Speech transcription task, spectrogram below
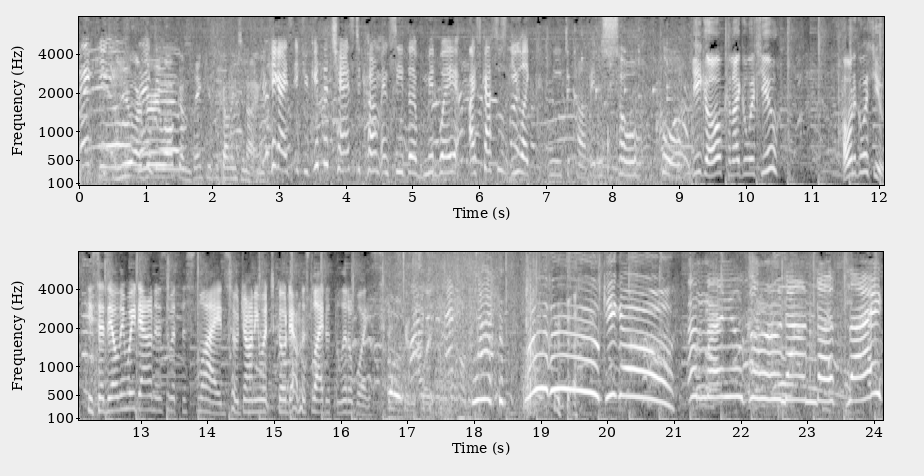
Thank you. You are very welcome. Thank you for coming tonight. Hey guys, if you get the chance to come and see the Midway ice castles, you like need to come. It is so cool. Ego, can I go with you? I want to go with you. He said the only way down is with the slide, so Johnny went to go down the slide with the little boys. Woohoo! Gigo! And are you going down the slide?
